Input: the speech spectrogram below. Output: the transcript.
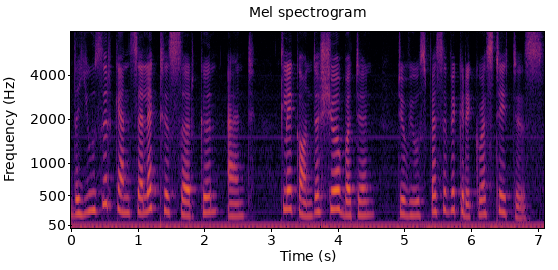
The user can select his circle and click on the Show button to view specific request status.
